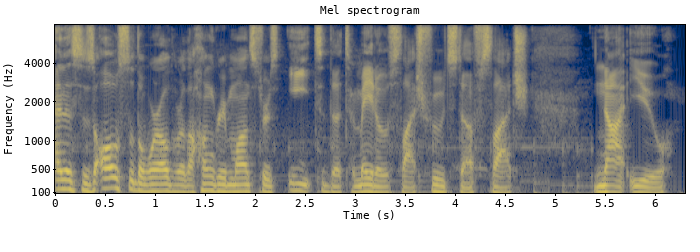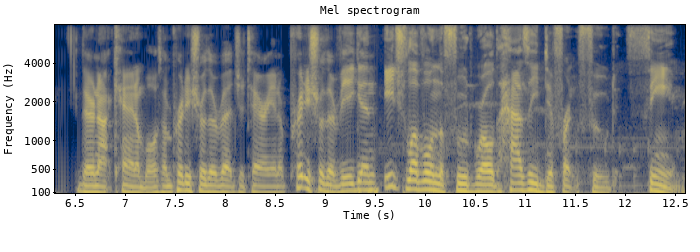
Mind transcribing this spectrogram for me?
And this is also the world where the hungry monsters eat the tomatoes slash foodstuff slash not you. They're not cannibals. I'm pretty sure they're vegetarian. I'm pretty sure they're vegan. Each level in the food world has a different food theme.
